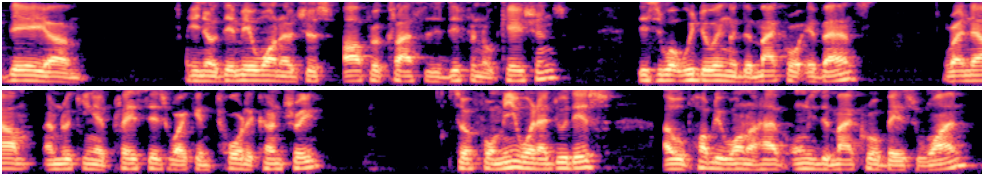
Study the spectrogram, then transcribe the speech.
they um, you know they may want to just offer classes at different locations. This is what we're doing with the macro events. Right now i'm looking at places where i can tour the country. So for me when i do this i will probably want to have only the macro base one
